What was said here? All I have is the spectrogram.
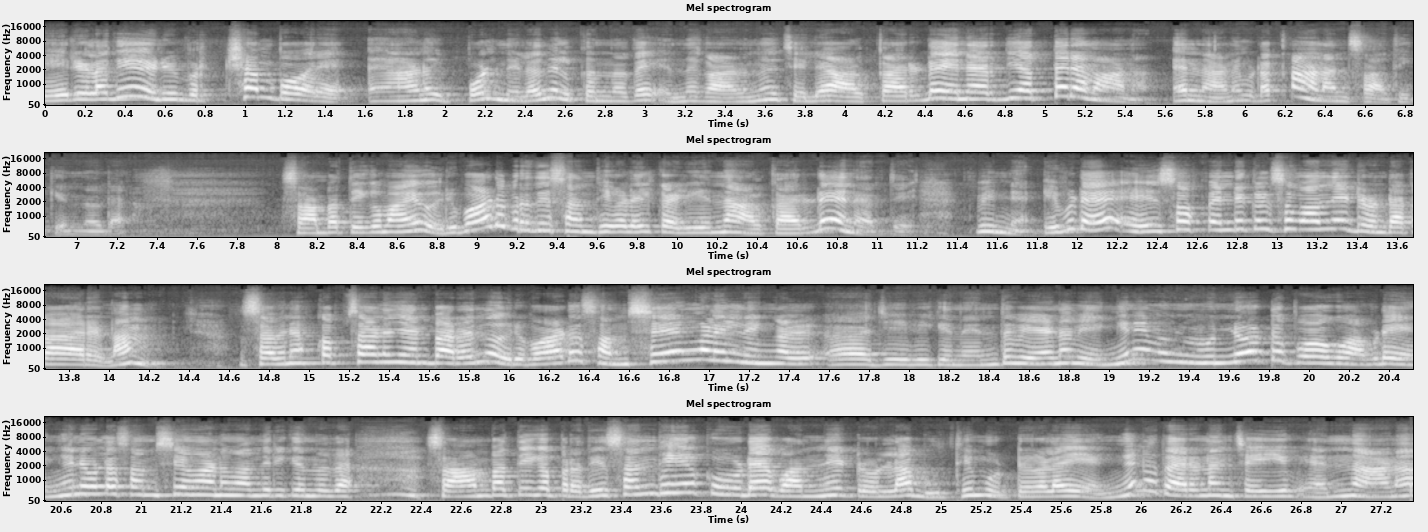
വേരിളകിയ ഒരു വൃക്ഷം പോലെ ആണ് ഇപ്പോൾ നിലനിൽക്കുന്നത് എന്ന് കാണുന്നു. ചില ആൾക്കാരുടെ എനർജി അത്തരമാണ് എന്നാണ് ഇവിടെ കാണാൻ സാധിക്കുന്നത്. സാമ്പത്തികമായ ഒരുപാട് പ്രതിസന്ധികളിൽ കഴിയുന്ന ആൾക്കാരുടെ എനർജി. പിന്നെ ഇവിടെ ഏസ് ഓഫ് പെൻഡിക്കൽസ് വന്നിട്ടുണ്ട്. കാരണം സെവൻ ഓഫ് കപ്സ് ആണ് ഞാൻ പറയുന്നത്. ഒരുപാട് സംശയങ്ങളിൽ നിങ്ങൾ ജീവിക്കുന്നത്. ജീവിക്കുന്നു എന്ത് വേണം? എങ്ങനെ മുന്നോട്ട് പോകും? അവിടെ എങ്ങനെയുള്ള സംശയമാണ് വന്നിരിക്കുന്നത്? സാമ്പത്തിക പ്രതിസന്ധിയിൽ കൂടെ വന്നിട്ടുള്ള ബുദ്ധിമുട്ടുകളെ എങ്ങനെ തരണം ചെയ്യും എന്നാണ്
